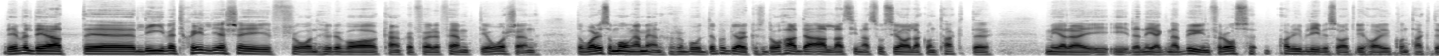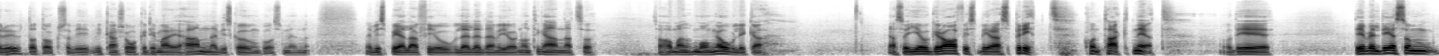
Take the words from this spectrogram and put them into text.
Det är väl det att eh, livet skiljer sig från hur det var kanske för 50 år sedan. Då var det så många människor som bodde på Björkö så då hade alla sina sociala kontakter mera i, i, den egna byn. För oss har det blivit så att vi har kontakter utåt också. Vi, vi kanske åker till Mariehamn när vi ska umgås, med när vi spelar fiol eller när vi gör någonting annat så, så har man många olika, alltså geografiskt mera spritt kontaktnät. Och det, är, det är väl det som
